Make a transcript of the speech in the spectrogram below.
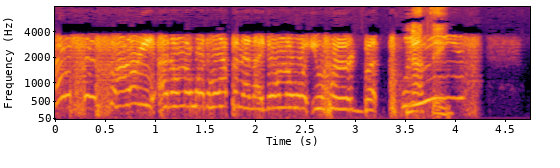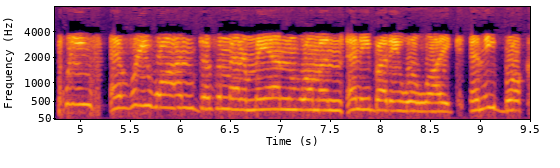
I'm so sorry. I don't know what happened, and I don't know what you heard, but please, Nothing. please, everyone, doesn't matter, man, woman, anybody will like any book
